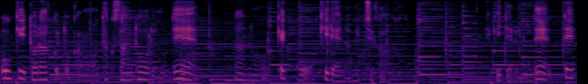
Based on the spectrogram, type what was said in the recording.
大きいトラックとかもたくさん通るのであの結構綺麗な道ができてるので。で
